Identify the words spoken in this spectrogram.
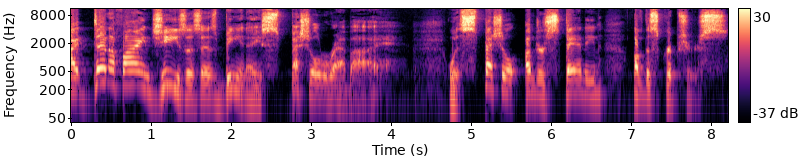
identifying Jesus as being a special rabbi with special understanding of the scriptures.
